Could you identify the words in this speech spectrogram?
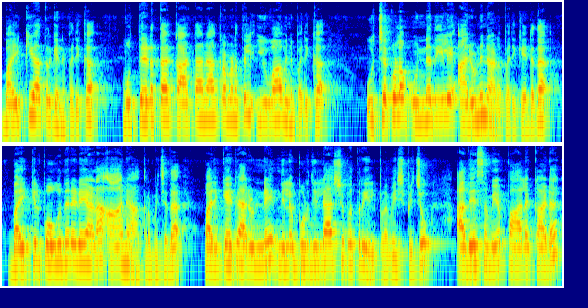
ബൈക്ക് യാത്രികന് പരിക്ക്. മുത്തേടത്ത് കാട്ടാനാക്രമണത്തിൽ യുവാവിന് പരിക്ക്. ഉച്ചക്കുളം ഉന്നതിയിലെ അരുണിനാണ് പരിക്കേറ്റത്. ബൈക്കിൽ പോകുന്നതിനിടെയാണ് ആന ആക്രമിച്ചത്. പരിക്കേറ്റ അരുണിനെ നിലമ്പൂർ ജില്ലാ ആശുപത്രിയിൽ പ്രവേശിപ്പിച്ചു. അതേസമയം പാലക്കാട്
